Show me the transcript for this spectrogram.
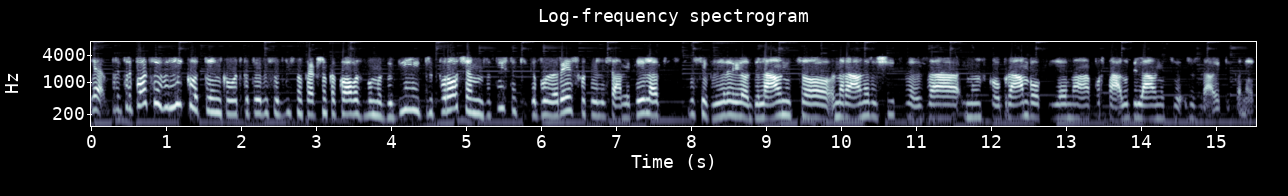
Ja, pri trpotcu je veliko tenkov, od katerih je odvisno, kakšno kakovost bomo dobili. Priporočam za tiste, ki ga bodo res hoteli sami delati, da si gledajo delavnico naravne rešitve za imunsko obrambo, ki je na portalu delavnice za zdravje.net.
